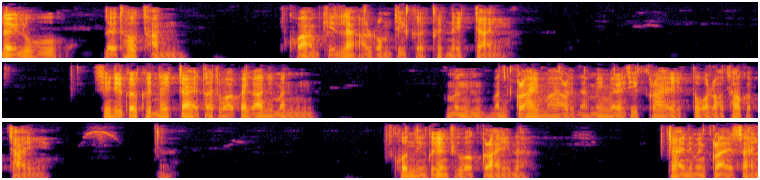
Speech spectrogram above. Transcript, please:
ได้รู้ได้เท่าทัน ความคิดและอารมณ์ที่เกิดขึ้นในใจ สิ่งที่เกิดขึ้นในใจถ้าจะว่าไปแล้วนี่มันมันมันใกล้มากเลยนะ ไม่มีอะไรที่ใกล้ตัวเราเท่ากับใจ คนหนึ่งก็ยังถือว่าไกลนะ ใจนี่มันใกล้แสน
